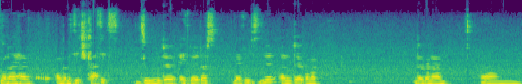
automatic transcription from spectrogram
when I have I'm going to teach classics to the eighth graders later this year, and they're gonna they're gonna um,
